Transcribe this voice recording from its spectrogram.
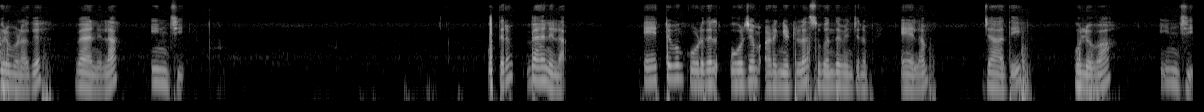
കുരുമുളക് വാനില ഇഞ്ചി. ഉത്തരം വാനില. ഏറ്റവും കൂടുതൽ ഊർജം അടങ്ങിയിട്ടുള്ള സുഗന്ധവ്യഞ്ജനം. ഏലം ജാതി ഉലുവ ഇഞ്ചി.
